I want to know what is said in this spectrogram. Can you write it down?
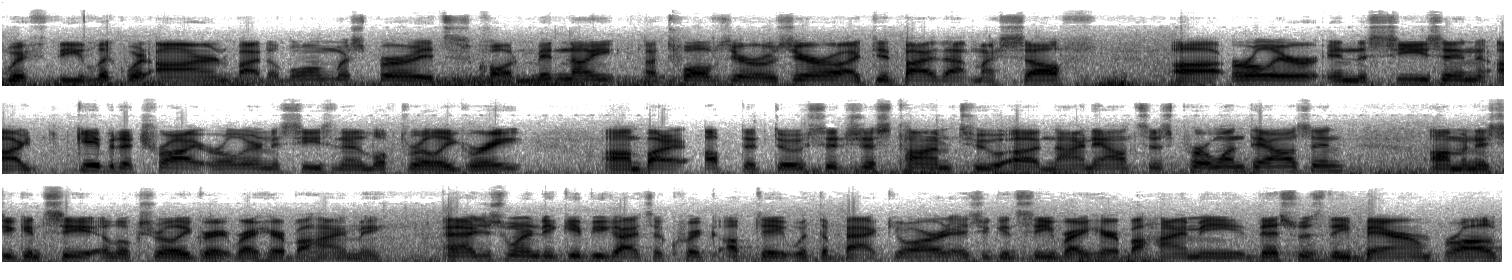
with the liquid iron by the Lawn Whisperer. It's called Midnight, a 1200. I did buy that myself uh, earlier in the season. I gave it a try earlier in the season and it looked really great. Um, but I upped the dosage this time to uh, 9 ounces per 1,000. Um, and as you can see, it looks really great right here behind me. And I just wanted to give you guys a quick update with the backyard. As you can see right here behind me, this was the Barenbrug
